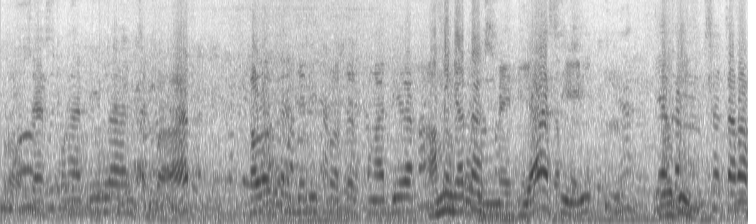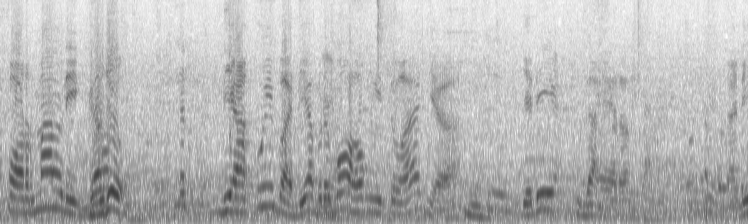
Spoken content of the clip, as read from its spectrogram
proses pengadilan sebab kalau terjadi proses pengadilan Amin atas. mediasi ya kan secara formal legal. Diakui bahwa dia berbohong itu aja. Jadi nggak heran. Tadi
